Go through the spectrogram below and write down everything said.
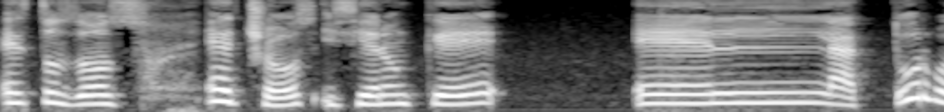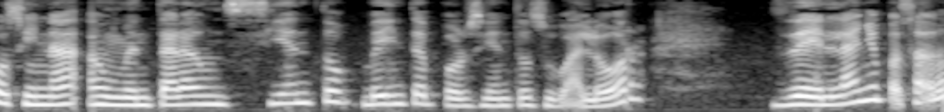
estos dos hechos hicieron que la turbocina aumentara un 120% su valor del año pasado,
